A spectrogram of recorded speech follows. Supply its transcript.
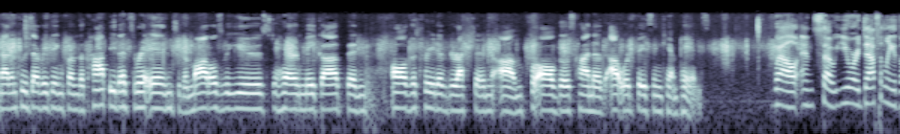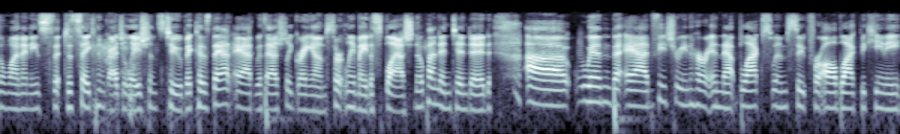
That includes everything from the copy that's written to the models we use to hair and makeup and all the creative direction um, for all those kind of outward facing campaigns. Well, and so you are definitely the one I need to say congratulations to because that ad with Ashley Graham certainly made a splash, no pun intended, uh, when the ad featuring her in that black swimsuit for all black bikini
